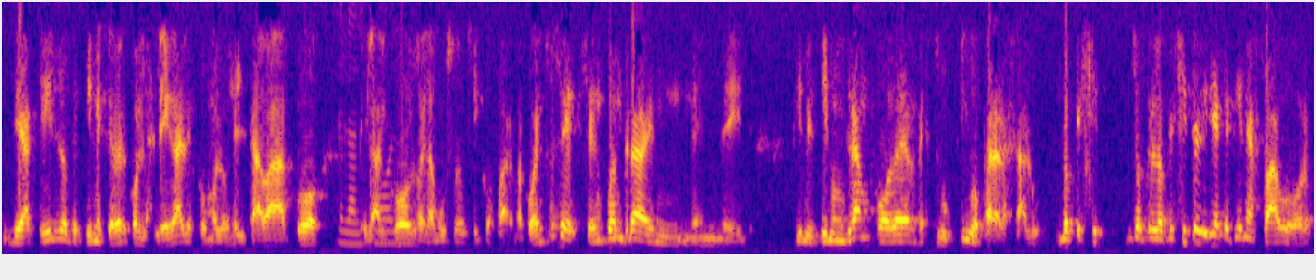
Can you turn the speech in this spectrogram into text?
de aquello que tiene que ver con las legales, como los del tabaco, el alcohol, o el abuso de psicofármacos. Entonces se encuentra en, eh, tiene, tiene un gran poder destructivo para la salud. Lo que sí, yo, lo que sí te diría que tiene a favor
